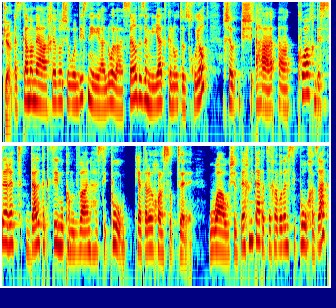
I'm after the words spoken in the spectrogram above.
כן. אז כמה מהחבר'ה של וולט דיסני עלו על הסרט הזה, מיד קנו את הזכויות. עכשיו, כשה- הכוח בסרט דל תקציב הוא כמובן הסיפור, כי אתה לא יכול לעשות אה, וואו של טכניקה, אתה צריך לעבוד על סיפור חזק.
